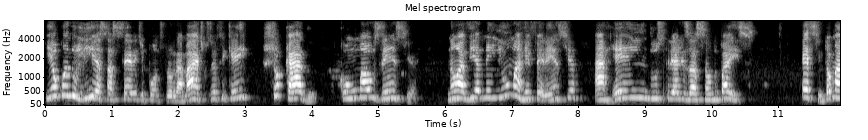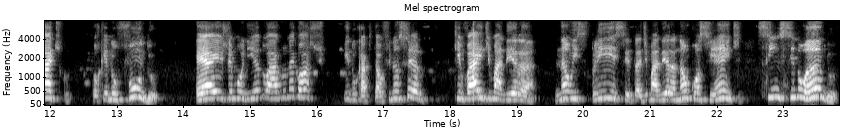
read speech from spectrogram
E eu, quando li essa série de pontos programáticos, eu fiquei chocado com uma ausência. Não havia nenhuma referência à reindustrialização do país. É sintomático, porque, no fundo, é a hegemonia do agronegócio e do capital financeiro, que vai de maneira não explícita, de maneira não consciente, se insinuando,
